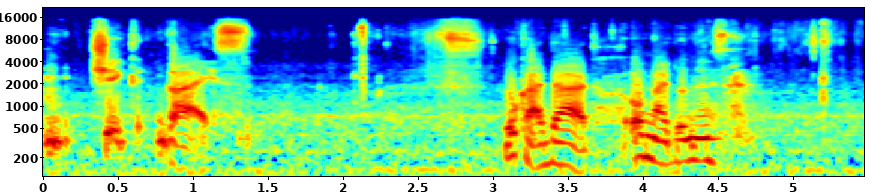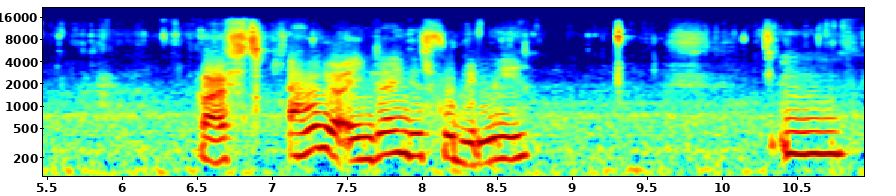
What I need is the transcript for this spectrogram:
yummy chicken, guys. Look at that. Oh my goodness. Guys, I hope you're enjoying this food with me. Mm.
